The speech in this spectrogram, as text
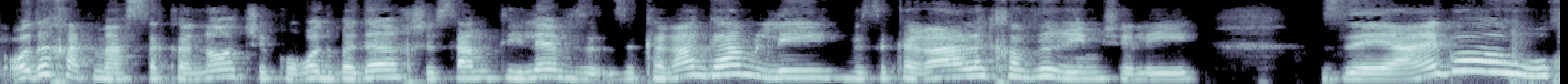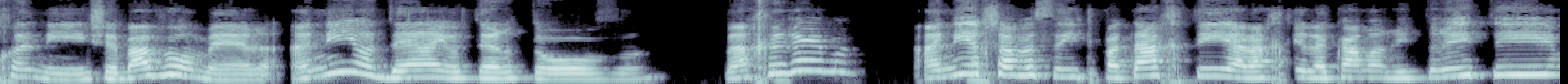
עוד אחת מהסכנות שקורות בדרך ששמתי לב, זה, זה קרה גם לי וזה קרה לחברים שלי, זה האגו הרוחני שבא ואומר, אני יודע יותר טוב מאחרים. אני כן. עכשיו התפתחתי, הלכתי לכמה ריטריטים,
